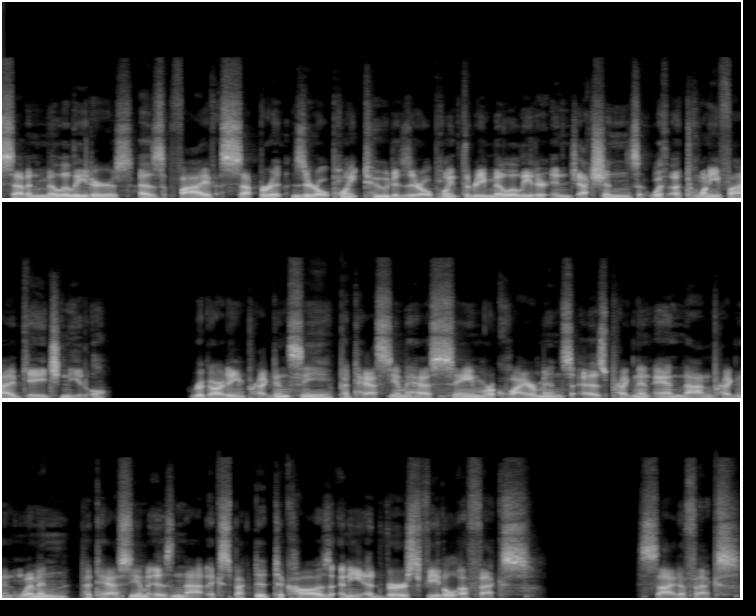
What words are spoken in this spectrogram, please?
milliliters as five separate 0.2 to 0.3 milliliter injections with a 25 gauge needle. Regarding pregnancy, potassium has same requirements as pregnant and non-pregnant women. Potassium is not expected to cause any adverse fetal effects. Side effects.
